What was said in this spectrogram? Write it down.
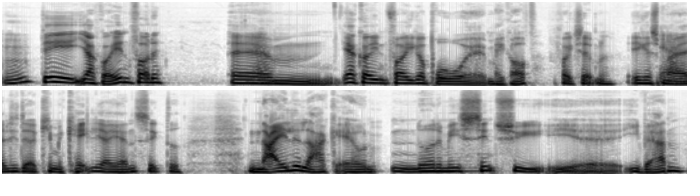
Mm. Det, jeg går ind for det. Øhm, jeg går ind for ikke at bruge øh, makeup for eksempel. Ikke at smøre Ja. alle de der kemikalier i ansigtet. Neglelak er jo noget af det mest sindssyge i, øh, i verden.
